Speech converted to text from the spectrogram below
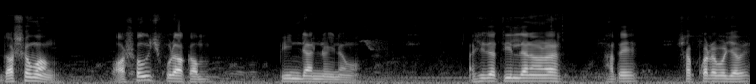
দশমং অশৌচ পুরাকম পিণ্ডান্নই নম। আশিদা তিল দেন ওনার হাতে সব কটার পর যাবে।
